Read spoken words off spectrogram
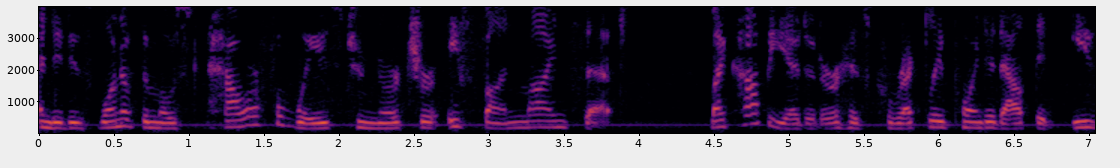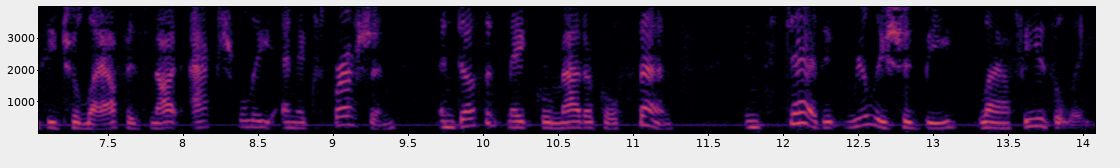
and it is one of the most powerful ways to nurture a fun mindset. My copy editor has correctly pointed out that easy to laugh is not actually an expression and doesn't make grammatical sense. Instead, it really should be laugh easily.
